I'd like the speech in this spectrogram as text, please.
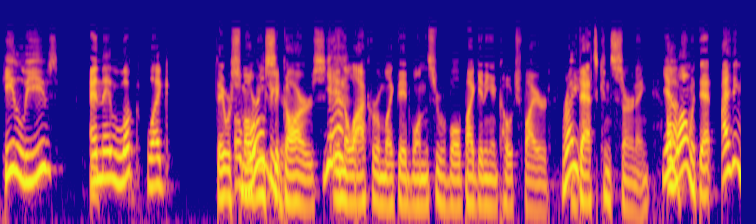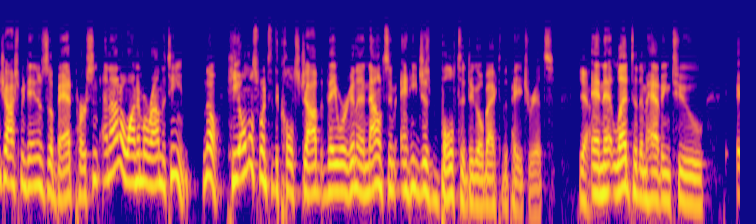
He leaves and they look like They were smoking cigars Yeah. in the locker room like they'd won the Super Bowl by getting a coach fired. Right. That's concerning. Yeah. Along with that, I think Josh McDaniels is a bad person, and I don't want him around the team. No. He almost went to the Colts job. They were going to announce him, and he just bolted to go back to the Patriots. Yeah. And that led to them having to uh,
